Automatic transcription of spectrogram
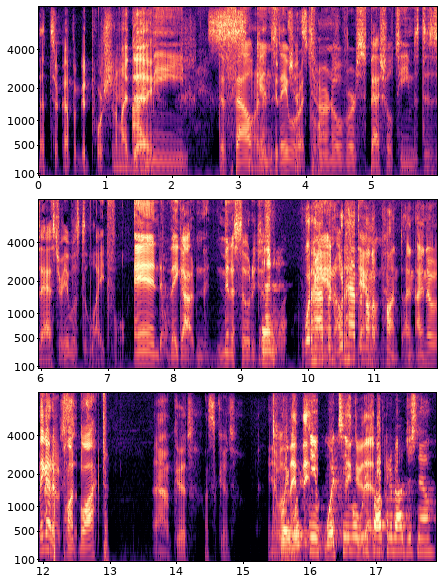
that took up a good portion of my day. I mean, the so I didn't Falcons, get they were a chance watch. turnover special teams disaster. It was delightful. And they got Minnesota just And What ran happened? up What happened on a punt? I, I know They got know a punt blocked. Oh, good. That's good. Yeah, well, Wait, they- what they- team? What team were we that. talking about just now?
